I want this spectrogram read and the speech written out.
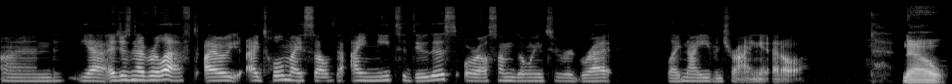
and yeah, it just never left. I I told myself that I need to do this, or else I'm going to regret like not even trying it at all. Now,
